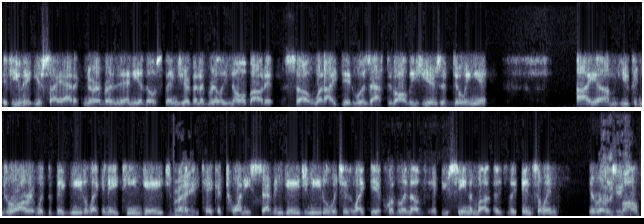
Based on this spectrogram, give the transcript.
If you hit your sciatic nerve or any of those things, you're going to really know about it. So what I did was, after all these years of doing it, I um, you can draw it with the big needle, like an 18 gauge. But if you take a 27 gauge needle, which is like the equivalent of if you've seen them, uh, is the insulin. They're really like, small. A,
